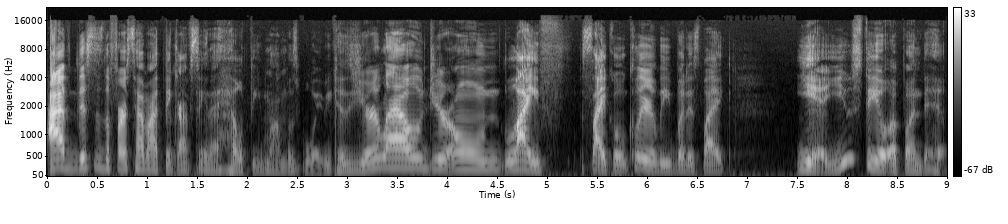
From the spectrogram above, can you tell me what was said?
I've this is the first time I think I've seen a healthy mama's boy because you're allowed your own life cycle clearly, but it's like, yeah, you still up under her.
